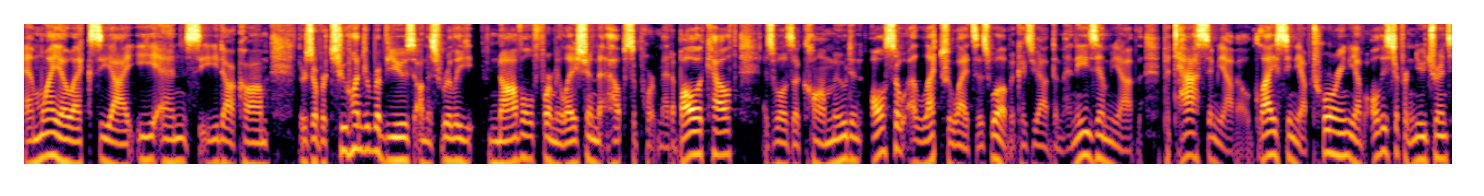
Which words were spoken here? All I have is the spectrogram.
M Y O X C I E N C E.com. There's over 200 reviews on this really novel formulation that helps support metabolic health as well as a calm mood and also electrolytes as well because you have the magnesium, you have the potassium, you have L-glycine, you have taurine, you have all these different nutrients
